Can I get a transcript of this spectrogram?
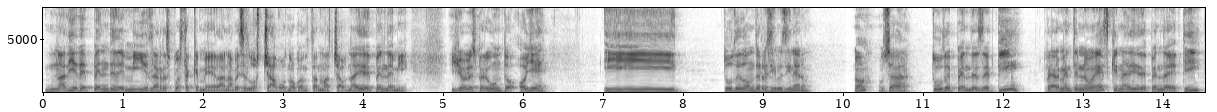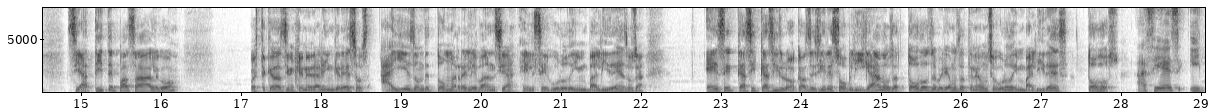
Nadie depende de mí, es la respuesta que me dan a veces los chavos, ¿no? Cuando están más chavos, nadie depende de mí. Y yo les pregunto, oye, ¿y tú de dónde recibes dinero, ¿no? O sea, tú dependes de ti. Realmente no es que nadie dependa de ti. Si a ti te pasa algo, pues te quedas sin generar ingresos. Ahí es donde toma relevancia el seguro de invalidez. O sea, ese casi, casi lo acabas de decir, es obligado. O sea, todos deberíamos de tener un seguro de invalidez. Todos. Así es, y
